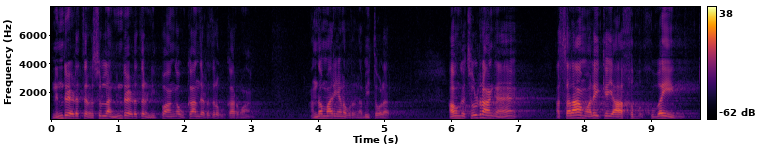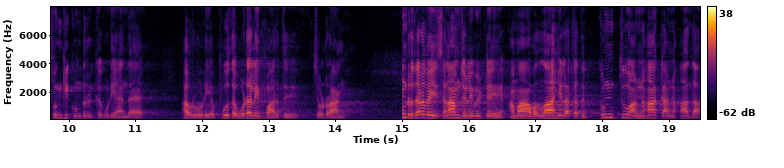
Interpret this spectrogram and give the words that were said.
நின்ற இடத்துல ரசுல்லா நின்ற இடத்துல நிற்பாங்க உட்கார்ந்த இடத்துல உட்காருவாங்க. அந்த மாதிரியான ஒரு நபித்தோழர் அவங்க சொல்கிறாங்க அஸ்ஸலாம் அலைக்க யா ஹுப்- ஹுபை தொங்கி கொண்டிருக்கக்கூடிய அந்த அவருடைய பூத உடலை பார்த்து சொல்கிறாங்க மூன்று தடவை சலாம் சொல்லிவிட்டு அம்மா வல்லாஹி லக்கது குன்து அன்ஹா கன்ஹாதா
